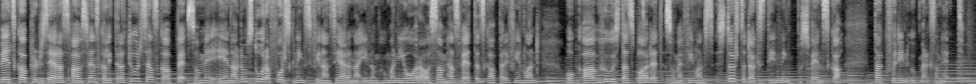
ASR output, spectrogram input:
Vetskap produceras av Svenska litteratursällskapet som är en av de stora forskningsfinansiärerna inom humaniora och samhällsvetenskaper i Finland och av Huvudstadsbladet som är Finlands största dagstidning på svenska. Tack för din uppmärksamhet.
